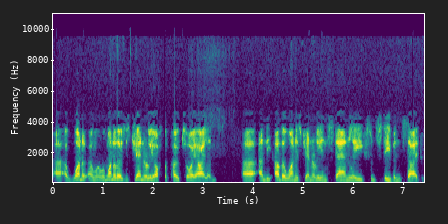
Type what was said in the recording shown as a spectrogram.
Uh, one, uh, one of those is generally off the Po Toi Islands, uh, and the other one is generally in Stanley, St. Stephen's side, the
